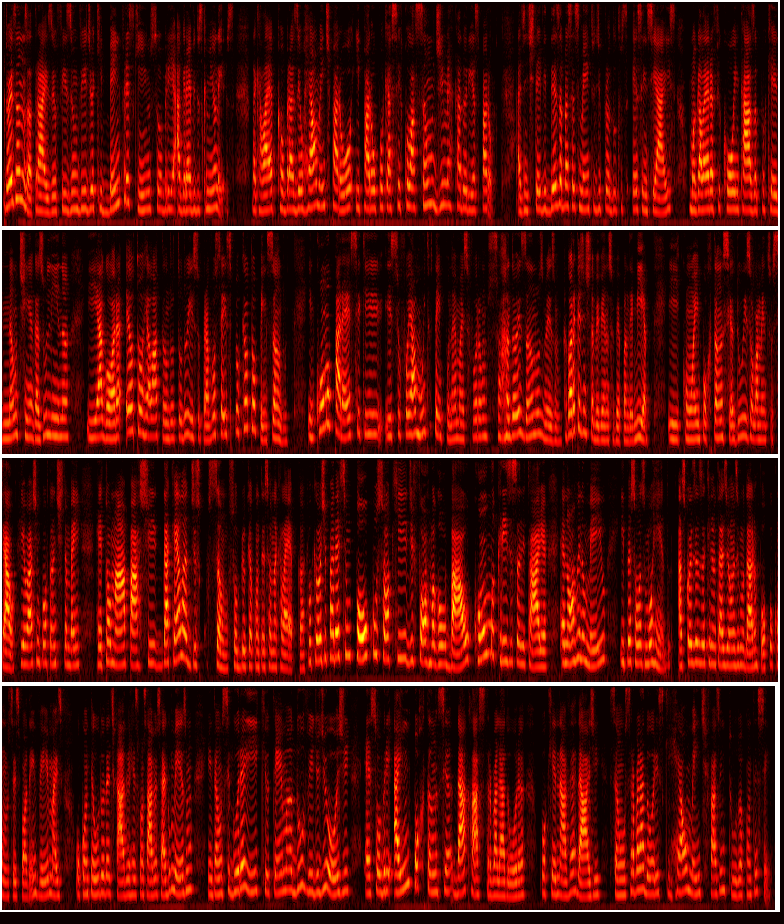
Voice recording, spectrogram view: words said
Dois anos atrás eu fiz um vídeo aqui bem fresquinho sobre a greve dos caminhoneiros. Naquela época o Brasil realmente parou e parou porque a circulação de mercadorias parou. A gente teve desabastecimento de produtos essenciais, uma galera ficou em casa porque não tinha gasolina e agora eu tô relatando tudo isso para vocês porque eu tô pensando em como parece que isso foi há muito tempo, né? Mas foram só dois anos mesmo. Agora que a gente está vivendo sobre a pandemia e com a importância do isolamento social, eu acho importante também retomar a parte daquela discussão sobre o que aconteceu naquela época, porque hoje parece um pouco, só que de forma global, com uma crise sanitária enorme no meio e pessoas morrendo. As coisas aqui no Tese 11 mudaram um pouco, como vocês podem ver, mas o conteúdo dedicado e responsável segue o mesmo, então segura aí que o tema do vídeo de hoje é sobre a importância da classe trabalhadora, porque na verdade são os trabalhadores que realmente fazem tudo acontecer.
